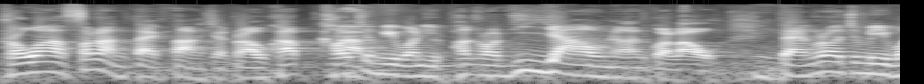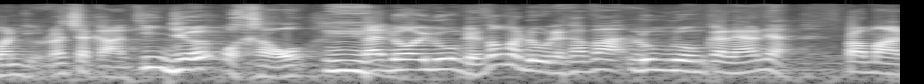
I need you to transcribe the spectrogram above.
เพราะว่าฝรั่งแตกต่างจากเราครับเขาจะมีวันหยุดพักร้อนที่ยาวนานกว่าเรา แต่ของเราจะมีวันหยุดราชการที่เยอะกว่าเขาแต่โดยรวมเดี๋ยวต้องมาดูนะครับว่ารวมๆกันแล้วเนี่ยประมาณ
